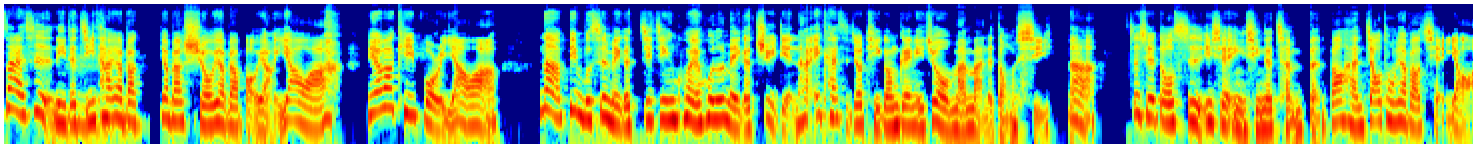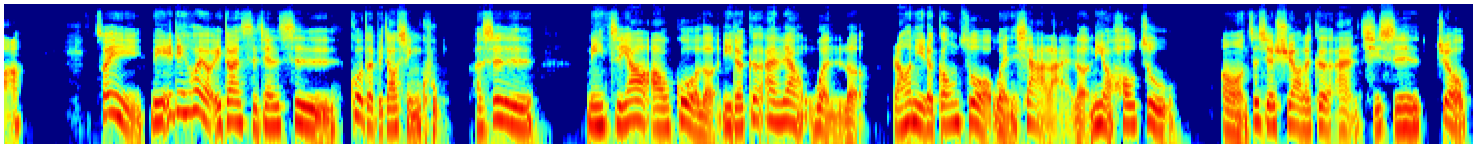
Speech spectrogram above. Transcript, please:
再来是你的吉他要不要、嗯、要不要修，要不要保养？要啊。你要不要 keyboard？要啊。那并不是每个基金会或者每个据点，它一开始就提供给你就有满满的东西。那这些都是一些隐形的成本，包含交通要不要钱？要啊。所以你一定会有一段时间是过得比较辛苦，可是。你只要熬过了，你的个案量稳了，然后你的工作稳下来了，你有 hold 住，嗯，这些需要的个案，其实就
